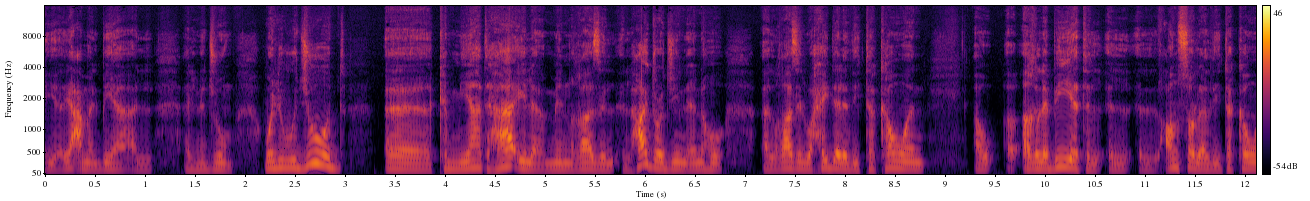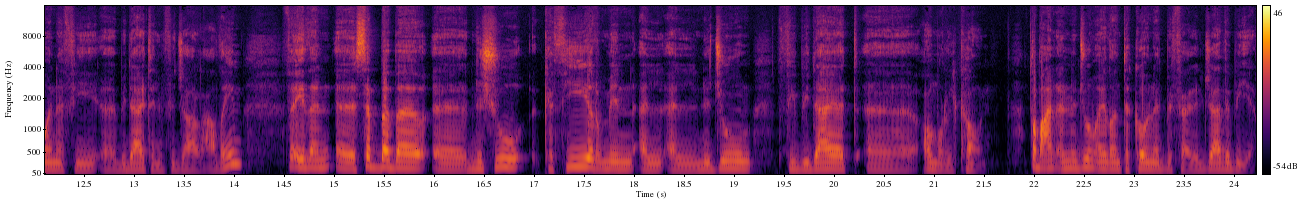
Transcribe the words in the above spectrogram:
يعمل بها النجوم. ولوجود كميات هائلة من غاز الهيدروجين لأنه الغاز الوحيد الذي تكون أو أغلبية العنصر الذي تكون في بداية الانفجار العظيم. فإذا سبب نشوء كثير من النجوم في بداية عمر الكون. طبعا النجوم أيضا تكونت بفعل الجاذبية.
